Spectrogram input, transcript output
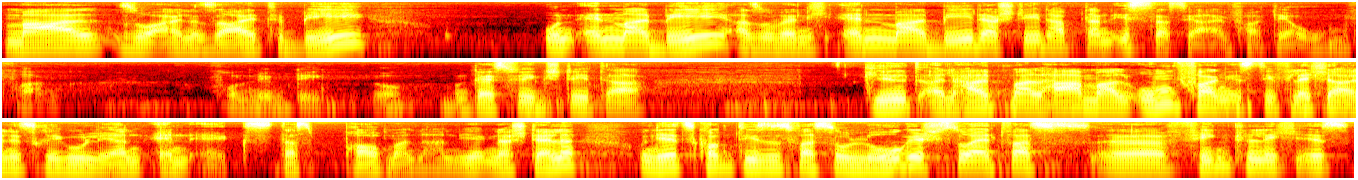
mal so eine Seite b und n mal b, also wenn ich n mal b da stehen habe, dann ist das ja einfach der Umfang von dem Ding. Und deswegen steht da gilt ein Halb mal H mal Umfang ist die Fläche eines regulären NX. Das braucht man an irgendeiner Stelle. Und jetzt kommt dieses, was so logisch so etwas äh, finkelig ist,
